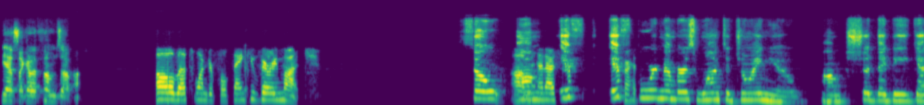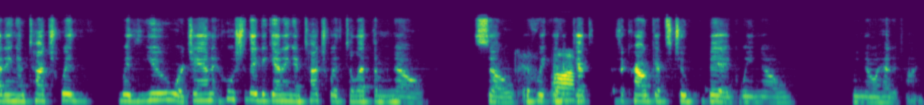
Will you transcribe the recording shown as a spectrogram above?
yes, I got a thumbs up. Oh, that's wonderful. Thank you very much. So Um, um, and I- if, if board members want to join you, um, should they be getting in touch with, with you or Janet? Who should they be getting in touch with to let them know? So if we, if Um, it gets, if the crowd gets too big, we know, we know ahead of time.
